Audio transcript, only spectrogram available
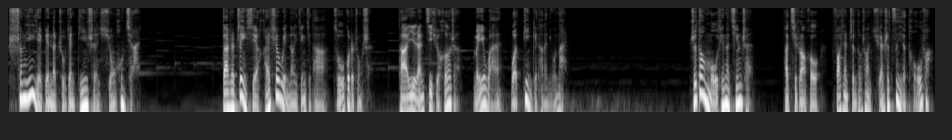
声音也变得逐渐低沉雄厚起来。但是这些还是未能引起他足够的重视，他依然继续喝着每晚我递给他的牛奶。直到某天的清晨，他起床后发现枕头上全是自己的头发，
